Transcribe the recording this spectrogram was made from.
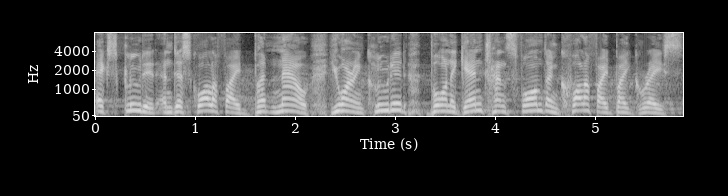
excluded and disqualified, but now you are included, born again, transformed, and qualified by grace.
